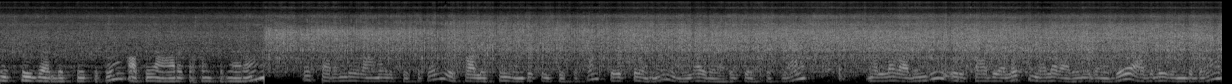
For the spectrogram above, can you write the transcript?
மிக்ஸி ஜாரில் சேர்த்துட்டோம். அப்படியே ஆறட்டும் கொஞ்சம் நேரம். இப்போ பரண்டை வானல் சேர்த்துட்டோம். ஒரு கால் ஸ்பூன் மஞ்சள் தூள் சேர்த்துட்டோம். சேர்த்து வந்து நல்லா இதை வதக்கி எடுத்துக்கலாம். நல்லா வதங்கி ஒரு பாதி அளவுக்கு மேலே வதங்கிடும் அது அதிலே வெந்துடும்.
